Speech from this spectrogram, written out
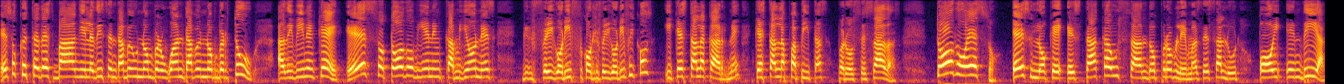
Eso que ustedes van y le dicen, dame un number one, dame un number two. Adivinen qué, eso todo viene en camiones frigoríficos, frigoríficos y qué está la carne, qué están las papitas procesadas. Todo eso es lo que está causando problemas de salud hoy en día,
